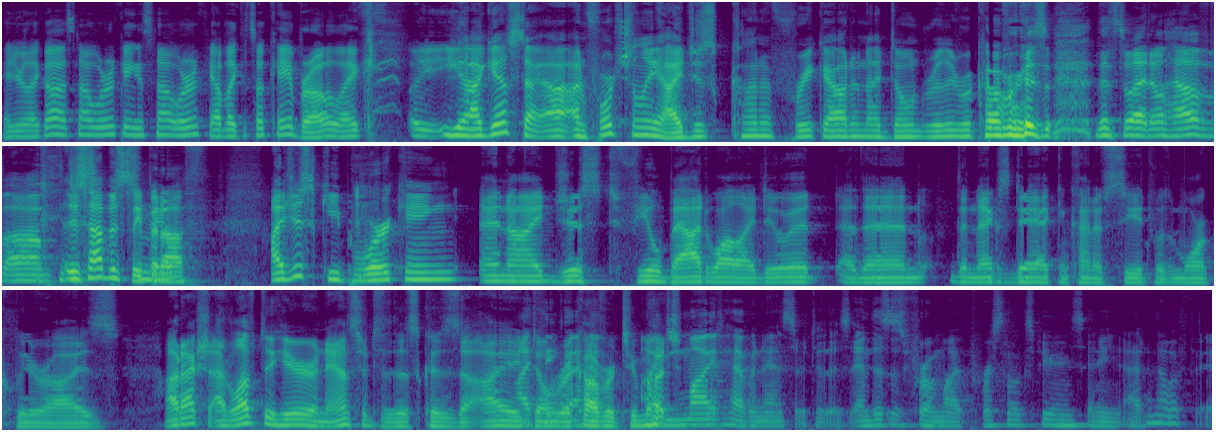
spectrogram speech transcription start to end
and you're like oh it's not working it's not working i'm like it's okay bro like Uh, yeah, I guess. I, uh, unfortunately, I just kind of freak out and I don't really recover. As- That's why I don't have. Um, this happens sleep to it off I just keep working and I just feel bad while I do it. And then the next day I can kind of see it with more clear eyes. I'd actually, I'd love to hear an answer to this because I, I don't think I recover have- too much. I might have an answer to this, and this is from my personal experience. I mean, I don't know if uh,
